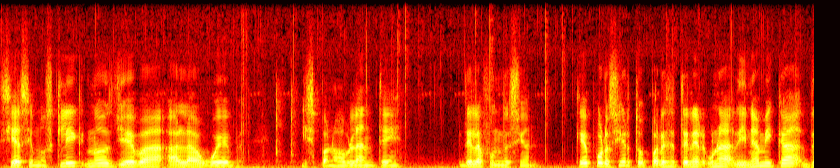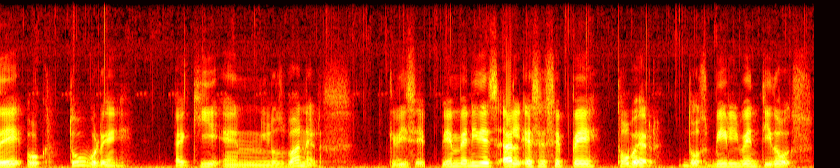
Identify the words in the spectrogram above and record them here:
Si hacemos clic nos lleva a la web hispanohablante de la fundación. Que por cierto parece tener una dinámica de octubre aquí en los banners que dice, bienvenidos al SCP Tober 2022,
